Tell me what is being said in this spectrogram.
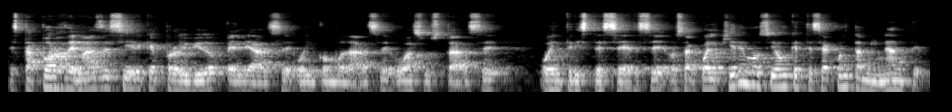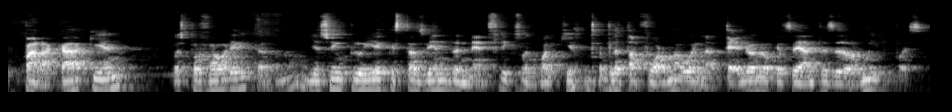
Está por demás decir que prohibido pelearse o incomodarse o asustarse o entristecerse. O sea, cualquier emoción que te sea contaminante para cada quien, pues por favor evítalo, ¿no? Y eso incluye que estás viendo en Netflix o en cualquier otra plataforma o en la tele o lo que sea antes de dormir, pues,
